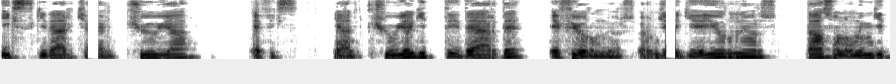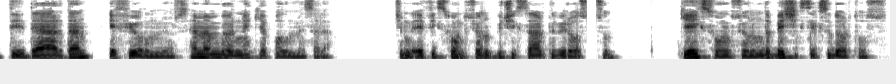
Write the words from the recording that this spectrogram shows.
x giderken q'ya fx. Yani q'ya gittiği değerde f'i yorumluyoruz. Önce g'yi yorumluyoruz. Daha sonra onun gittiği değerden f'i yorumluyoruz. Hemen bir örnek yapalım mesela. Şimdi fx fonksiyonum 3x artı 1 olsun. gx fonksiyonum da 5x eksi 4 olsun.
